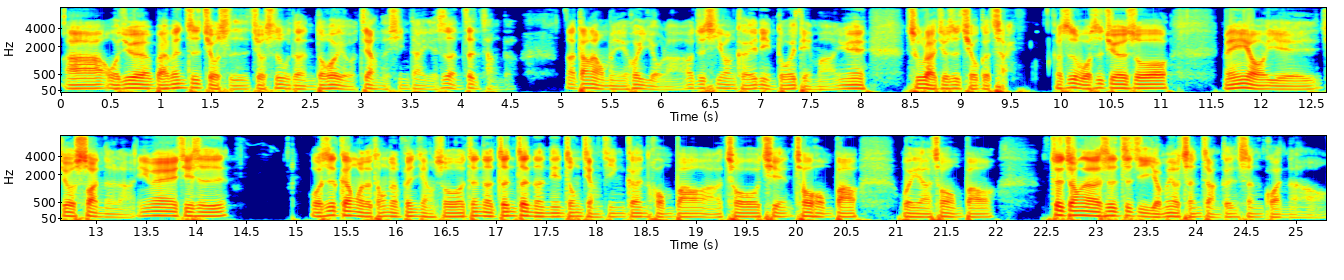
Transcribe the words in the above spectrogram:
啊，我觉得百分之九十九十五的人都会有这样的心态，也是很正常的。那当然我们也会有啦，我就希望可以领多一点嘛，因为出来就是求个财。可是我是觉得说没有也就算了啦，因为其实我是跟我的同仁分享说，真的真正的年终奖金跟红包啊，抽签抽红包，尾啊抽红包，最重要的是自己有没有成长跟升官啊。哦，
